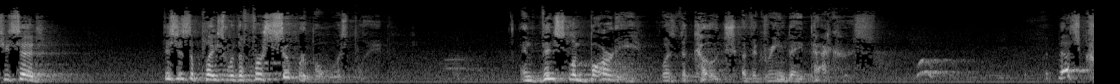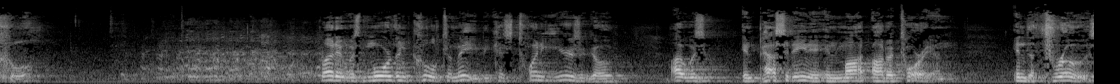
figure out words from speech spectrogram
She said, This is the place where the first Super Bowl was played. And Vince Lombardi was the coach of the Green Bay Packers. That's cool. But it was more than cool to me because 20 years ago, I was in Pasadena in Mott Auditorium in the throes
